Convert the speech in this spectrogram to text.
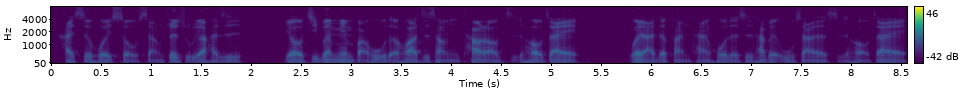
还是会受伤。最主要还是有基本面保护的话，至少你套牢之后，在未来的反弹或者是它被误杀的时候，在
